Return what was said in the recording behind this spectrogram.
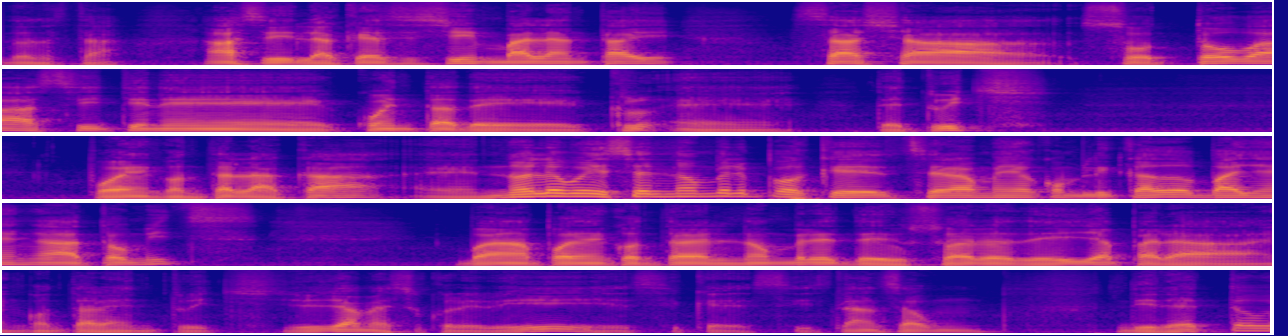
¿Dónde está? Ah, sí, la que hace Jim Valentine, Sasha Sotova, sí tiene cuenta de, eh, de Twitch. Pueden encontrarla acá. No le voy a decir el nombre porque será medio complicado. Vayan a Tomits. Van a poder encontrar el nombre de usuario de ella para encontrarla en Twitch. Yo ya me suscribí, así que si lanza un directo,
